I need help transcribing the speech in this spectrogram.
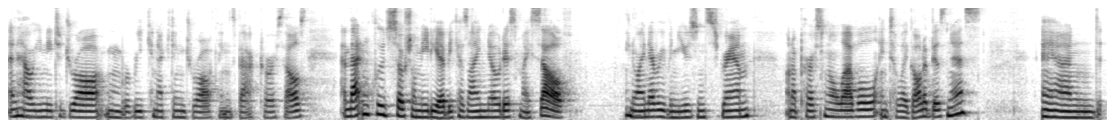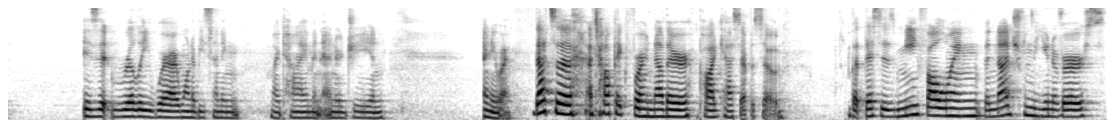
and how you need to draw when we're reconnecting, draw things back to ourselves. And that includes social media because I noticed myself, you know, I never even used Instagram on a personal level until I got a business. And is it really where I want to be sending my time and energy? And anyway, that's a, a topic for another podcast episode. But this is me following the nudge from the universe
